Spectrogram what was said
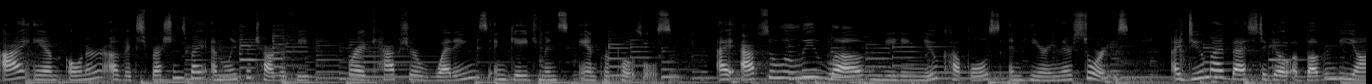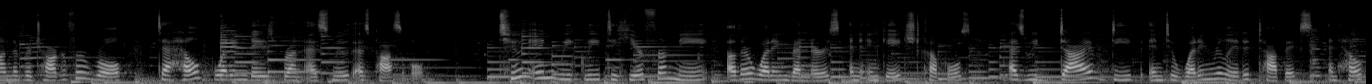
I am owner of Expressions by Emily Photography, where I capture weddings, engagements, and proposals. I absolutely love meeting new couples and hearing their stories. I do my best to go above and beyond the photographer role to help wedding days run as smooth as possible. Tune in weekly to hear from me, other wedding vendors, and engaged couples as we dive deep into wedding related topics and help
